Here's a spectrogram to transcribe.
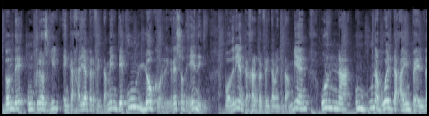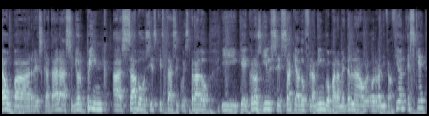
donde un Cross Guild encajaría perfectamente, un loco regreso de Enel podría encajar perfectamente también, una, una vuelta a Impel Down para rescatar a señor Pink, a Sabo si es que está secuestrado y que Cross Guild se saque a Doflamingo para meterlo en la organización. Es que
